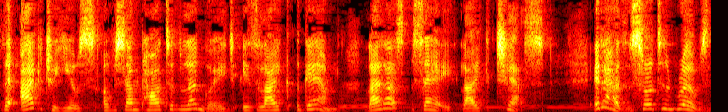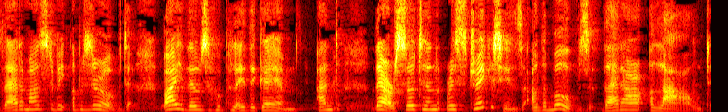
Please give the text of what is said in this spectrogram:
the actual use of some part of language is like a game, let us say like chess. It has certain rules that must be observed by those who play the game, and there are certain restrictions on the moves that are allowed.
